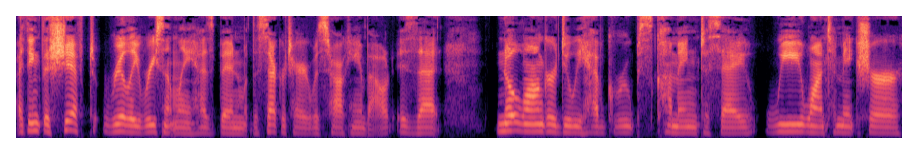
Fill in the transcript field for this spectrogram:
I think the shift really recently has been what the secretary was talking about is that no longer do we have groups coming to say, we want to make sure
